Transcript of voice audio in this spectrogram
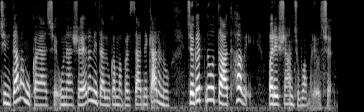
ચિંતામાં મુકાયા છે. ઉના શહેર અને તાલુકામાં વરસાદને કારણે જગતનો તાત હવે પરેશાન જોવા મળ્યો છે.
